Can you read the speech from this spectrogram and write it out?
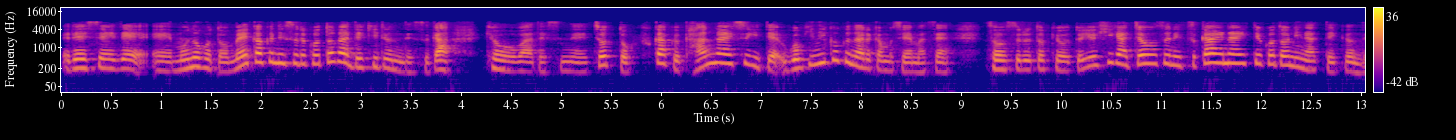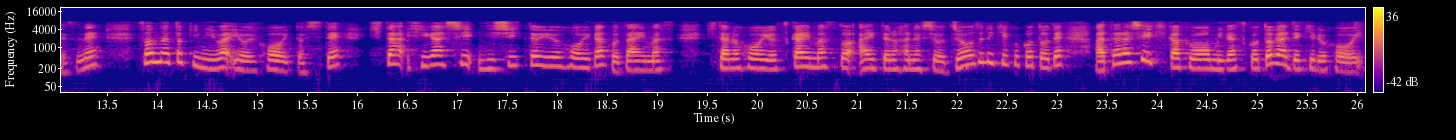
冷静で、え、物事を明確にすることができるんですが今日はですねちょっと深く考えすぎて動きにくくなるかもしれません。そうすると今日という日が上手に使えないということになっていくんですね。そんな時には良い方位として北東西という方位がございます。北の方位を使いますと相手の話を上手に聞くことで新しい企画を生み出すことができる方位。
